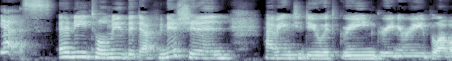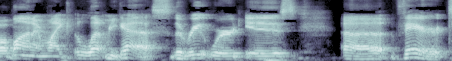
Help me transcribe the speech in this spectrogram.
"Yes." And he told me the definition having to do with green, greenery, blah blah blah. And I'm like, "Let me guess. The root word is uh, vert."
